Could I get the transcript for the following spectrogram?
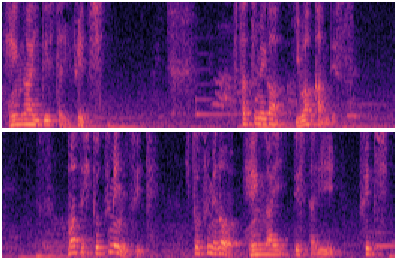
偏愛でしたりフェチ。2つ目が違和感です。まず1つ目について1つ目の偏愛でしたりフェチ。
